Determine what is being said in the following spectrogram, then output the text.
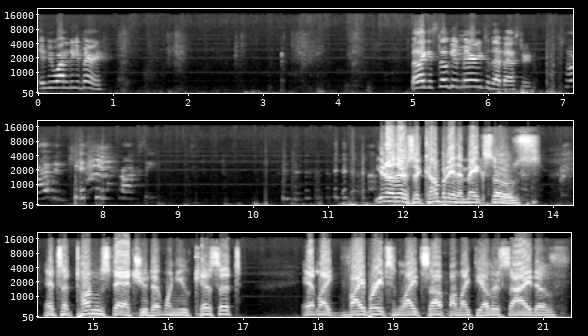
if you wanted to get married. But I can still get married to that bastard. So I would kiss his proxy. You know, there's a company that makes those. It's a tongue statue that when you kiss it, it like vibrates and lights up on like the other side of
